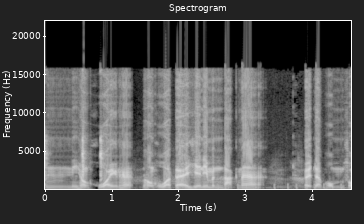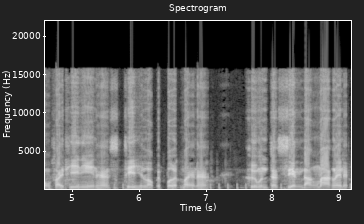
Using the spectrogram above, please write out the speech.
อืม มีห้องครัวอีกนะฮะ ห้องครัวแต่ไอ้เหี้ยนี่มันดักหน้า เฮ้ยแต่ผมสงสัยที่นี่นะฮะ ที่ที่เราไปเปิดใหม่นะฮะ คือมันจะเสียงดังมากเลยเนี่ย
